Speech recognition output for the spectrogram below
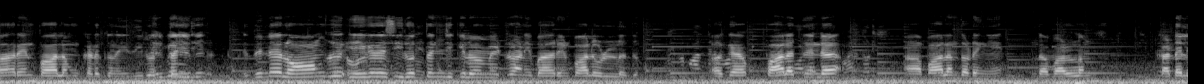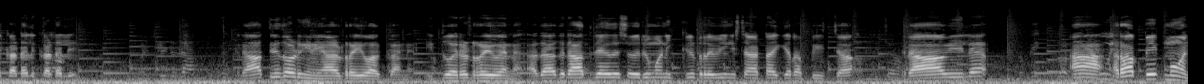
ബഹ്റൈൻ പാലം കിടക്കുന്നത്. ഇത് ഇരുപത്തഞ്ച് ഇതിന്റെ ലോങ് ഏകദേശം ഇരുപത്തഞ്ച് കിലോമീറ്റർ ആണ് ഈ ബഹ്റൈൻ പാലം ഉള്ളത്. ഓക്കെ പാലത്തിന്റെ ആ പാലം തുടങ്ങി. എന്താ വള്ളം കടൽ കടൽ കടൽ. രാത്രി തുടങ്ങി ഇയാൾ ഡ്രൈവ് ആക്കാൻ ഇതുവരെ ഡ്രൈവ് തന്നെ. അതായത് രാത്രി ഏകദേശം ഒരു മണിക്ക് ഡ്രൈവിംഗ് സ്റ്റാർട്ടാക്കി റപ്പീച്ച രാവിലെ ആ റഫീഖ് മോൻ.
